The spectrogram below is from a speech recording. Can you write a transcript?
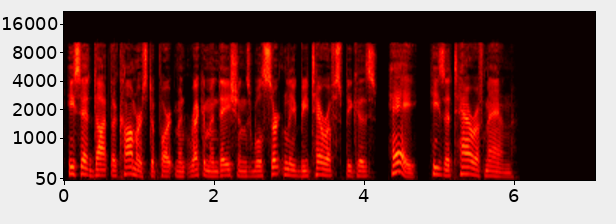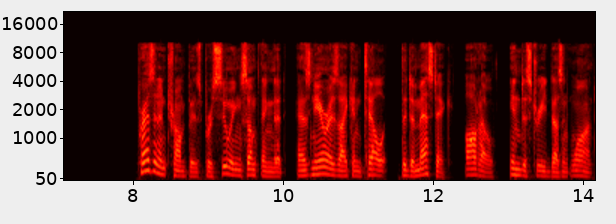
He said. The Commerce Department recommendations will certainly be tariffs because, hey, he's a tariff man. President Trump is pursuing something that, as near as I can tell, the domestic auto industry doesn't want.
